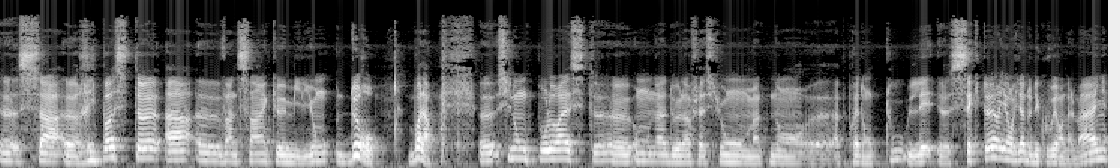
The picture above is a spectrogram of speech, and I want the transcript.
euh, sa euh, riposte à 25 millions d'euros. Voilà. sinon, pour le reste, on a de l'inflation maintenant à peu près dans tous les secteurs et on vient de découvrir en Allemagne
